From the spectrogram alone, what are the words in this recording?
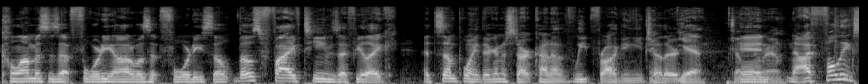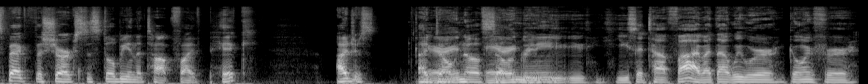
Columbus is at forty. Ottawa's at forty. So those five teams, I feel like at some point they're gonna start kind of leapfrogging each other. Yeah, jumping and around. now I fully expect the Sharks to still be in the top five pick. I just I don't know if Aaron, Celebrini you, you, you said top five. I thought we were going for.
